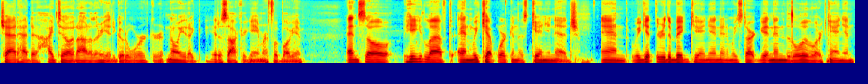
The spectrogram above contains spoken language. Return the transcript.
Chad had to hightail it out of there. He had to go to work or no, he had a, he had a soccer game or football game, and so he left, and we kept working this canyon edge, and we get through the big canyon, and we start getting into the littler canyon,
